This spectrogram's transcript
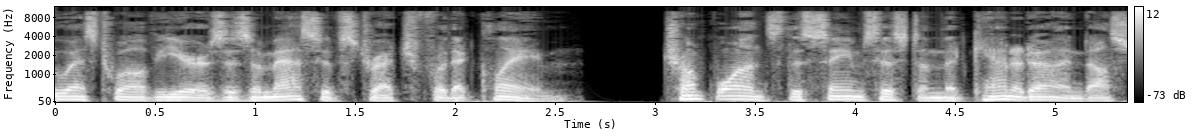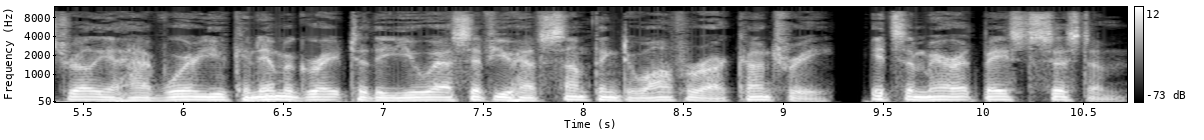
U.S. 12 years is a massive stretch for that claim. Trump wants the same system that Canada and Australia have where you can immigrate to the U.S. if you have something to offer our country, it's a merit-based system.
